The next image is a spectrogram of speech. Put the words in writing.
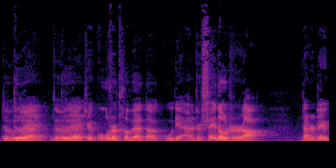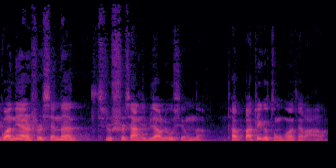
对不对对不对这故事特别的古典，这谁都知道。但是这个观念是现在就时下里比较流行的，他把这个综合起来了。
